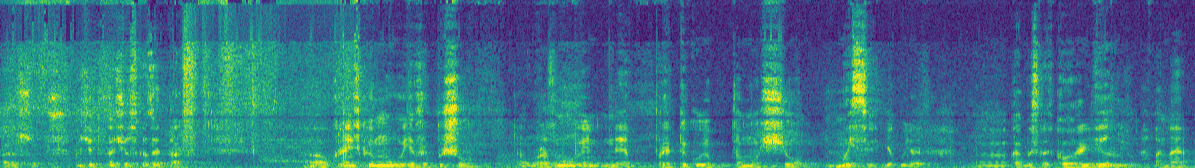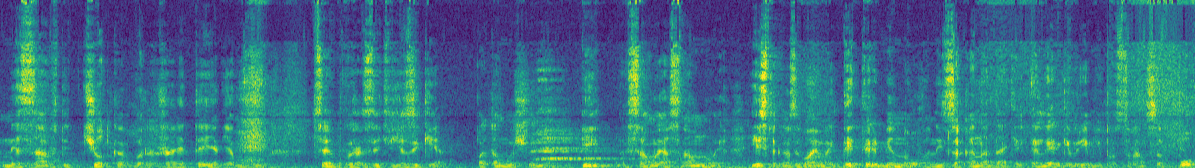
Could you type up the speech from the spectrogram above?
Хорошо. Значить, хочу сказати так. Е, Українською мовою я вже пишу, а в розмові не практикую, тому що мисль, яку я, е, як би сказати, коригірую, вона не завжди чітко виражає те, як я можу це виразити в язикі. Потому что нет. И самое основное, есть так называемый детерминованный законодатель энергии, времени, пространства Бог.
